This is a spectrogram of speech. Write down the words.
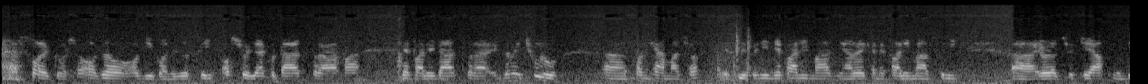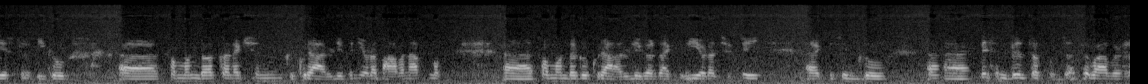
सहयोग गर्छ। अझ अघि भने जस्तै अस्ट्रेलियाको डासपरामा नेपाली डासपरा एकदमै ठुलो सङ्ख्यामा छ। यसले पनि नेपाली माझ यहाँ रहेका नेपाली माझ पनि एउटा छुट्टै आफ्नो देशप्रतिको सम्बन्ध कनेक्सनको कुराहरूले पनि एउटा भावनात्मक सम्बन्धको कुराहरूले गर्दाखेरि एउटा छुट्टै किसिमको नेसन बिल्डअप हुन्छ। त्यही भएर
